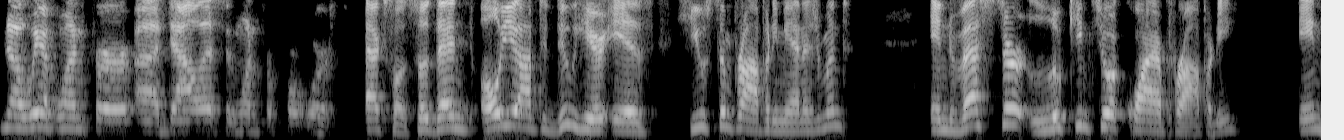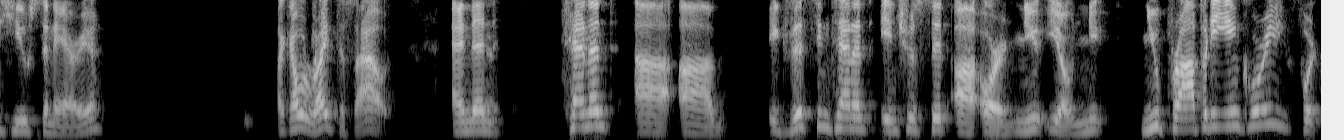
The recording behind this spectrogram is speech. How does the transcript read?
No, we have one for uh, Dallas and one for Fort Worth. Excellent. So then all you have to do here is Houston property management, investor looking to acquire property in Houston area. Like I would write this out, and then tenant, uh, uh, existing tenant interested uh, or new, you know, new new property inquiry for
